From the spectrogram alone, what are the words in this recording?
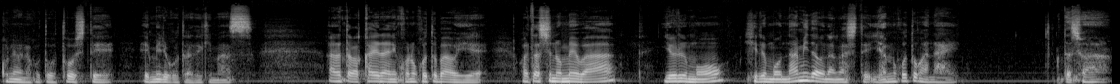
このようなことを通して見ることができます。あなたは彼らにこの言葉を言え私の目は夜も昼も涙を流して止むことがない。私は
